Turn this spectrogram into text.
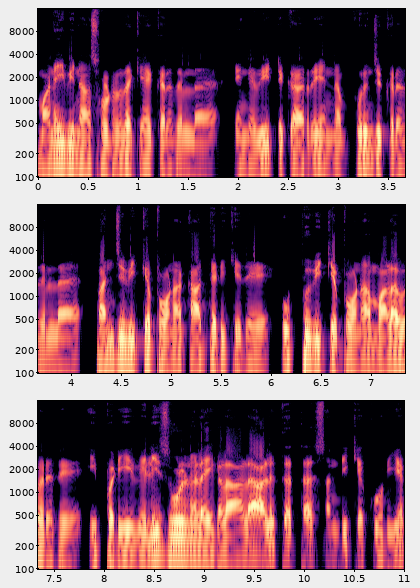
மனைவி நான் சொல்கிறத கேட்கறதில்ல எங்கள் வீட்டுக்காரரு என்னை புரிஞ்சுக்கிறதில்ல. பஞ்சு விற்க போனால் காத்தடிக்குது உப்பு விற்க போனால் மழை வருது. இப்படி வெளி சூழ்நிலைகளால் அழுத்தத்தை சந்திக்கக்கூடிய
